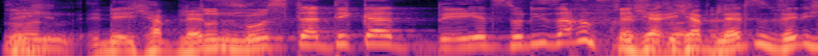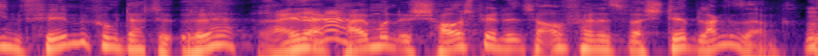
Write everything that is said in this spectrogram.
so ein, ich ich habe so ein letztens, Musterdicker, der jetzt so die Sachen fressen ich, ich habe letztens wirklich einen Film geguckt und dachte, äh, Rainer Ja. Kallmund ist Schauspieler, das ist mir aufgefallen, das war stirb langsam.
